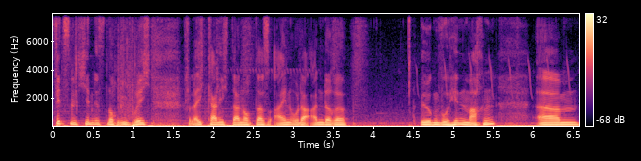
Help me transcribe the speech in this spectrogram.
Fitzelchen ist noch übrig. Vielleicht kann ich da noch das ein oder andere irgendwo hin machen. Ähm,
